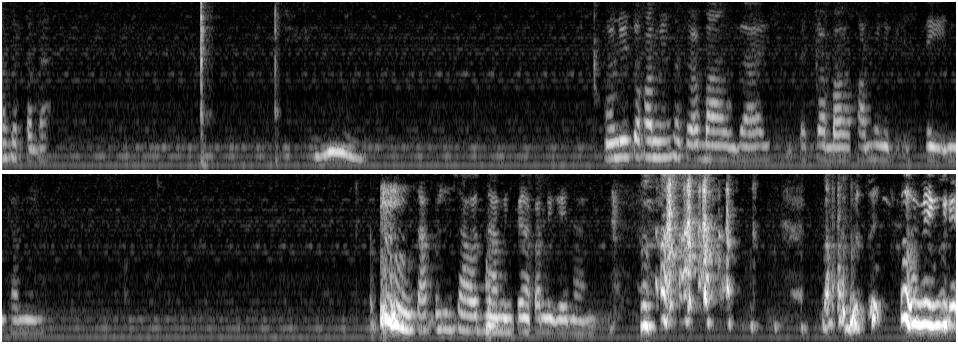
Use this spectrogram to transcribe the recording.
Aga pa ba? Mm. Nandito kami sa trabaho, guys. Nagtatrabaho kami, nag-stay in kami. Tapos yung sahod namin, pinapamigay namin. Baka gusto niyo humingi.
